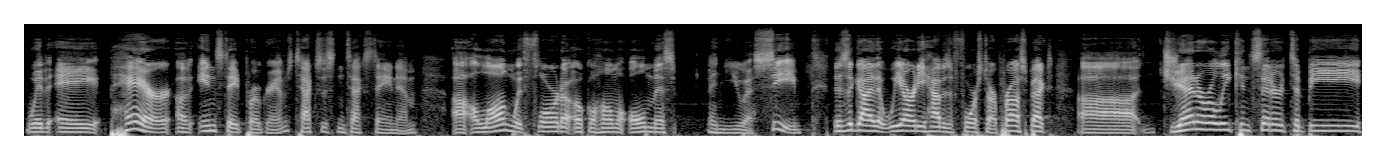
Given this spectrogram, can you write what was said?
with a pair of in-state programs, Texas and Texas A&M, uh, along with Florida, Oklahoma, Ole Miss, and USC. This is a guy that we already have as a four-star prospect, uh, generally considered to be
